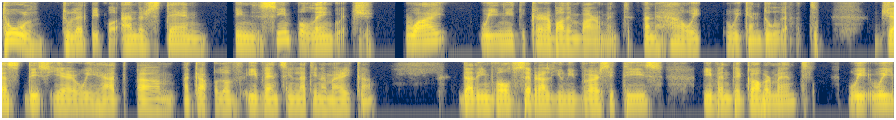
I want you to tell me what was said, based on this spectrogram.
tool to let people understand in simple language why we need to care about environment and how we, we can do that. Just this year, we had um, a couple of events in Latin America that involves several universities, even the government. We, we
